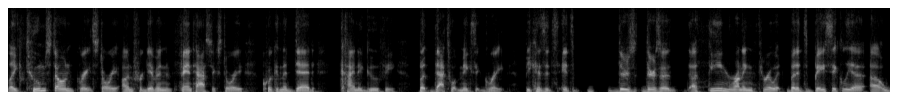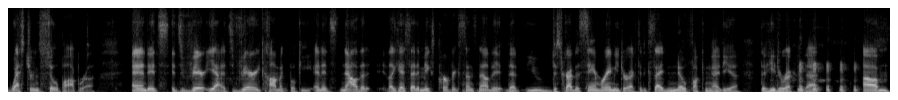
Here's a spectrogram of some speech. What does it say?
like Tombstone, great story, Unforgiven, fantastic story, Quick and the Dead, kind of goofy, but that's what makes it great because it's it's there's there's a, a theme running through it, but it's basically a, a western soap opera. And it's it's very yeah, it's very comic booky. And it's now that like I said, it makes perfect sense now that, that you described that Sam Raimi directed because I had no fucking idea that he directed that. um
